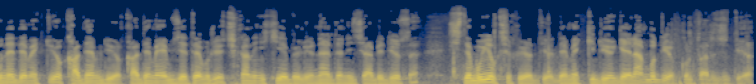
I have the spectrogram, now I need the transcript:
Bu ne demek diyor? Kadem diyor. Kademe ebcede vuruyor. Çıkanı ikiye bölüyor. Nereden icap ediyorsa. İşte bu yıl çıkıyor diyor. Demek ki diyor gelen bu diyor kurtarıcı diyor.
